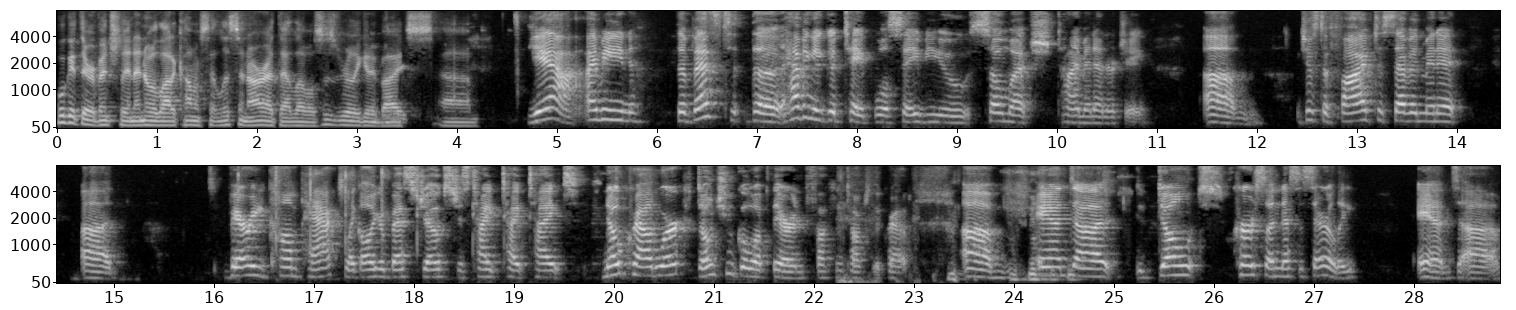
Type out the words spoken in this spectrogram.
we'll get there eventually. And I know a lot of comics that listen are at that level. So this is really good mm-hmm. advice. Um, yeah, I mean, the best, the having a good tape will save you so much time and energy. Um, just a five to seven minute uh, very compact, like all your best jokes, just tight, tight, tight. No crowd work. Don't you go up there and fucking talk to the crowd. Um, and uh, don't curse unnecessarily. And uh,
